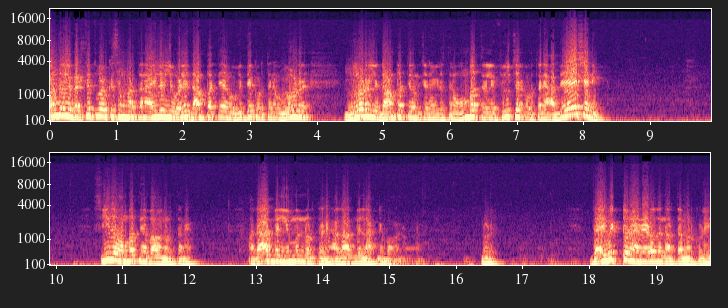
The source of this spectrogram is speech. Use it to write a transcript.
ಒಂದರಲ್ಲಿ ವ್ಯಕ್ತಿತ್ವ ವಿಕಸನ ಮಾಡ್ತಾನೆ, ಐದರಲ್ಲಿ ಒಳ್ಳೆ ದಾಂಪತ್ಯ ವಿದ್ಯೆ ಕೊಡ್ತಾನೆ ಏಳರ, ಏಳರಲ್ಲಿ ದಾಂಪತ್ಯವನ್ನು ಚೆನ್ನಾಗಿಡಿಸ್ತಾನೆ ಒಂಬತ್ತರಲ್ಲಿ ಫ್ಯೂಚರ್ ಕೊಡ್ತಾನೆ, ಅದೇ ಶನಿ. ಸೀದಾ ಒಂಬತ್ತನೇ ಭಾವ ನೋಡ್ತಾನೆ. ಅದಾದ್ಮೇಲೆ ನಿಮ್ಮನ್ನು ನೋಡ್ತಾನೆ, ಅದಾದ್ಮೇಲೆ ನಾಲ್ಕನೇ ಭಾವ ನೋಡ್ತಾನೆ. ನೋಡಿ. ದಯವಿಟ್ಟು ನಾನು ಹೇಳೋದನ್ನ ಅರ್ಥ ಮಾಡ್ಕೊಳ್ಳಿ.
